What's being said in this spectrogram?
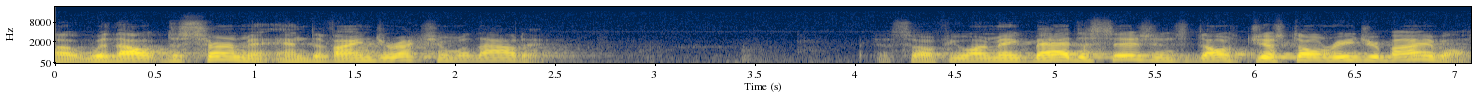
uh, without discernment and divine direction without it. So if you want to make bad decisions, don't just don't read your Bible.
